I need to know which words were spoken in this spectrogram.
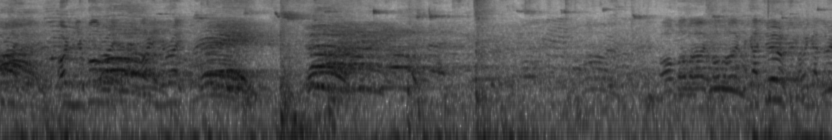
ball right. Arden, your ball right. Arden, you're right. Ball, ball behind, ball behind. We got two. Oh, we got three.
